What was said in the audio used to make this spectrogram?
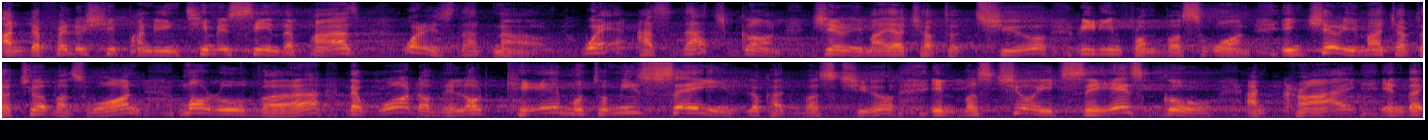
and the fellowship and the intimacy in the past. Where is that now? Where has that gone? Jeremiah chapter 2, reading from verse 1. In Jeremiah chapter 2, verse 1, Moreover, the word of the Lord came unto me, saying, Look at verse 2. In verse 2 it says, Go and cry in the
